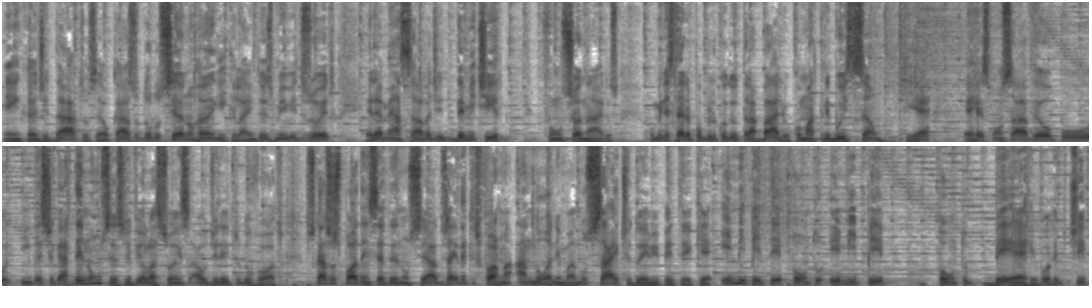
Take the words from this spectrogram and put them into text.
em candidatos é o caso do Luciano Hang, que lá em 2018 ele ameaçava de demitir funcionários. O Ministério Público do Trabalho, como atribuição que é, é responsável por investigar denúncias de violações ao direito do voto. Os casos podem ser denunciados, ainda que de forma anônima, no site do MPT, que é mpt.mp.br. Vou repetir:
